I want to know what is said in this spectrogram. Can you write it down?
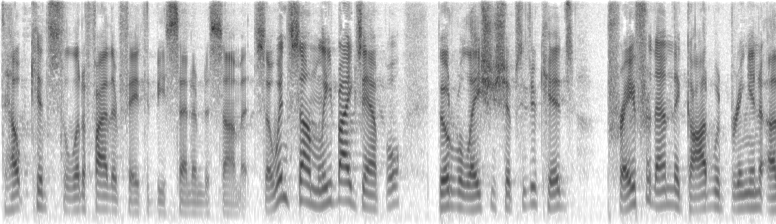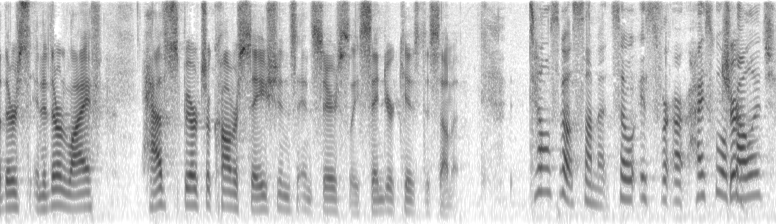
to help kids solidify their faith, it'd be send them to Summit. So, in sum, lead by example, build relationships with your kids, pray for them that God would bring in others into their life, have spiritual conversations, and seriously, send your kids to Summit. Tell us about Summit. So, it's for uh, high school sure. or college?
